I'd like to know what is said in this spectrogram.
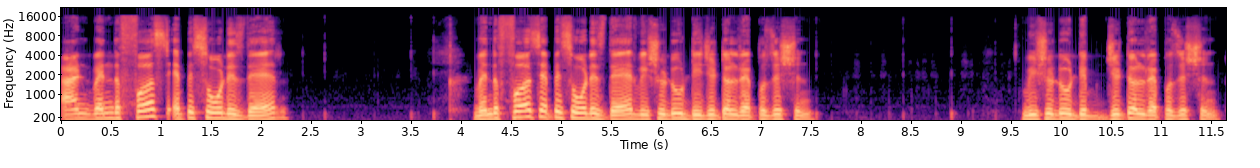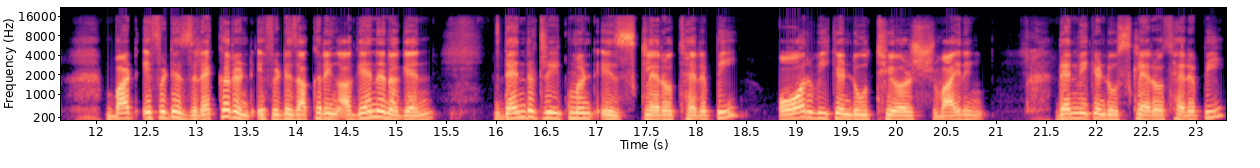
and when the first episode is there, when the first episode is there, we should do digital reposition. We should do digital reposition. But if it is recurrent, if it is occurring again and again, then the treatment is sclerotherapy or we can do Thiersch wiring. Then we can do sclerotherapy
